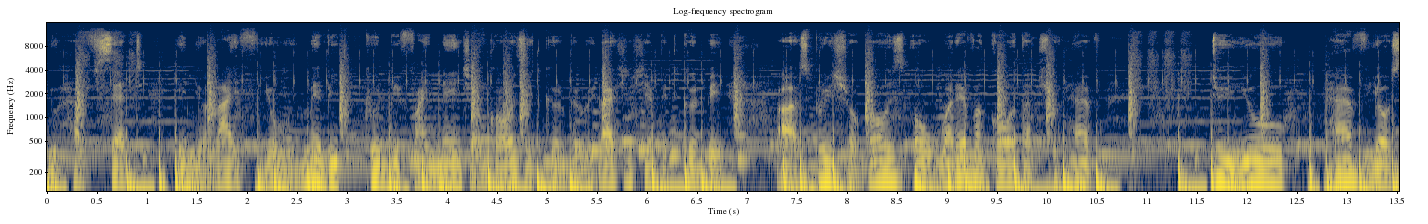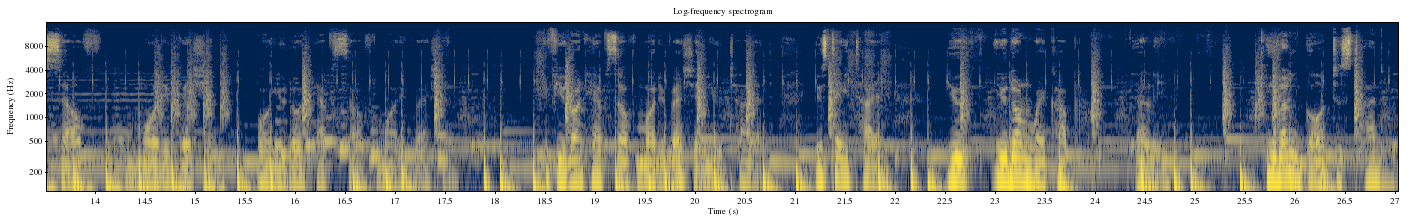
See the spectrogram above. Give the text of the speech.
you have set in your life. You maybe it could be financial goals, it could be relationship, it could be uh, spiritual goals, or whatever goal that you have. Do you have your self motivation, or you don't have self motivation? If you don't have self motivation, you're tired. You stay tired. You you don't wake up early. You don't go to study.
